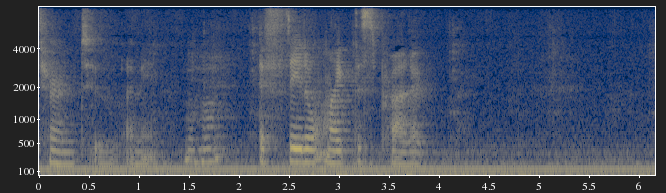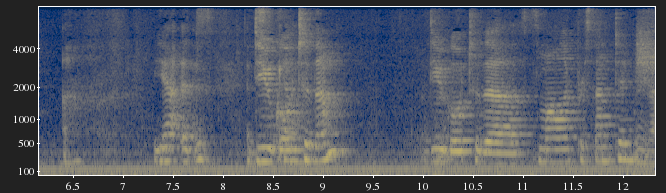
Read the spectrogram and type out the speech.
turn to? I mean, Mhm. if they don't like this product, uh, yeah it's it's do you go to them do you go to the smaller percentage no.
